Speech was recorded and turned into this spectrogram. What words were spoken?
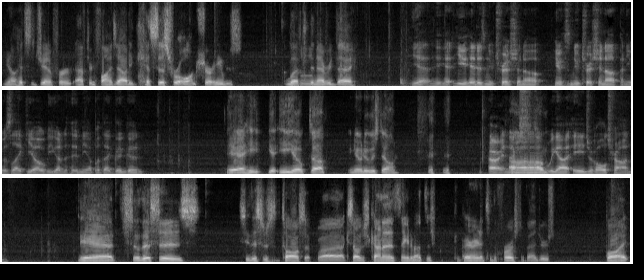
you know, hits the gym for after he finds out he gets this role. I'm sure he was lifting Mhm. every day. Yeah, he hit, he hit his nutrition up. He hit his nutrition up, and he was like, "Yo, you got to hit me up with that good good." Yeah, he he yoked up. He knew what he was doing. All right, next Um, we got Age of Ultron. Yeah, so this is see this was a toss up because I was kind of thinking about this comparing it to the first Avengers, but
